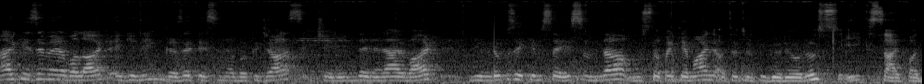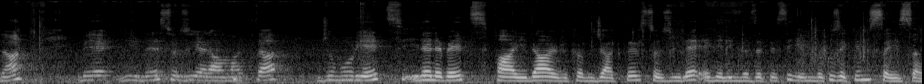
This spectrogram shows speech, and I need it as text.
Herkese merhabalar. Ege'nin gazetesine bakacağız. İçeriğinde neler var? 29 Ekim sayısında Mustafa Kemal Atatürk'ü görüyoruz ilk sayfada ve bir de sözü yer almakta. Cumhuriyet ilelebet payidar kalacaktır sözüyle Ege'nin gazetesi 29 Ekim sayısı.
